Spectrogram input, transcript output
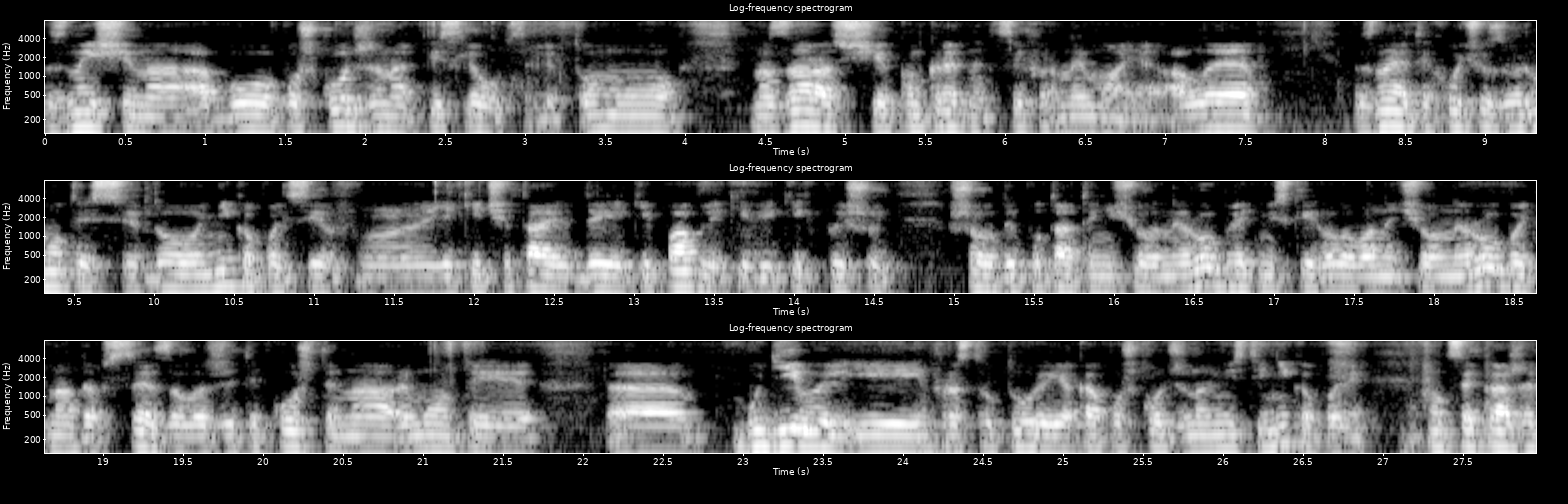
знищена або пошкоджена після обстрілів. Тому на зараз ще конкретних цифр немає. Але знаєте, хочу звернутися до нікопольців, е, які читають деякі пабліки, в яких пишуть, що депутати нічого не роблять, міський голова нічого не робить. Треба все заложити кошти на ремонти. е, Будівель і інфраструктури, яка пошкоджена в місті Нікополі, ну це каже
